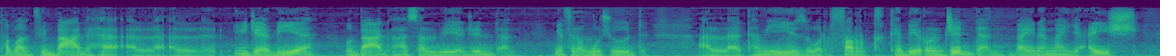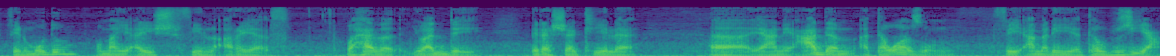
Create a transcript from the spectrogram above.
طبعا في بعضها ال- ال- الإيجابية وبعضها سلبية جدا مثل وجود التمييز والفرق كبير جدا بين ما يعيش في المدن وما يعيش في الأرياف. وهذا يؤدي بلا شك إلى آه، يعني عدم التوازن في عملية توزيع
